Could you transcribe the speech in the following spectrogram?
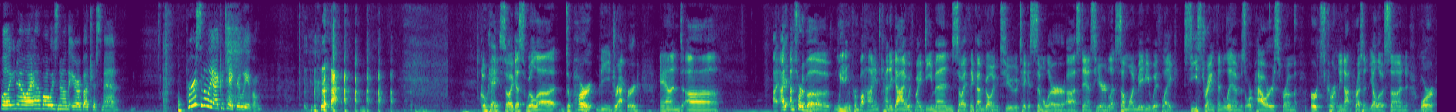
Well, you know, I have always known that you're a buttress man. Personally, I could take or leave him. Okay, so I guess we'll uh, depart the Drakbird, and uh, I, I, I'm sort of a leading from behind kind of guy with my D-men, so I think I'm going to take a similar uh, stance here and let someone maybe with like sea strength and limbs or powers from Earth's currently not present yellow sun, or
